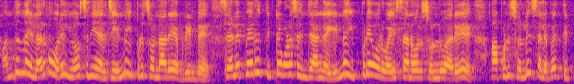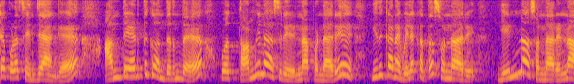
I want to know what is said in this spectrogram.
வந்திருந்த எல்லாருக்கும் ஒரே யோசனையாக இருந்துச்சு. என்ன இப்படி சொன்னார்? அப்படின்ட்டு. சில பேர் திட்ட கூட செஞ்சாங்க. என்ன இப்படியே ஒரு வயசானவர் சொல்லுவார்? அப்படின்னு சொல்லி சில பேர் திட்ட கூட செஞ்சாங்க. அந்த இடத்துக்கு வந்திருந்த ஒரு தமிழ் ஆசிரியர் என்ன பண்ணார். இதுக்கான விளக்கத்தை சொன்னார். என்ன சொன்னாருன்னா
